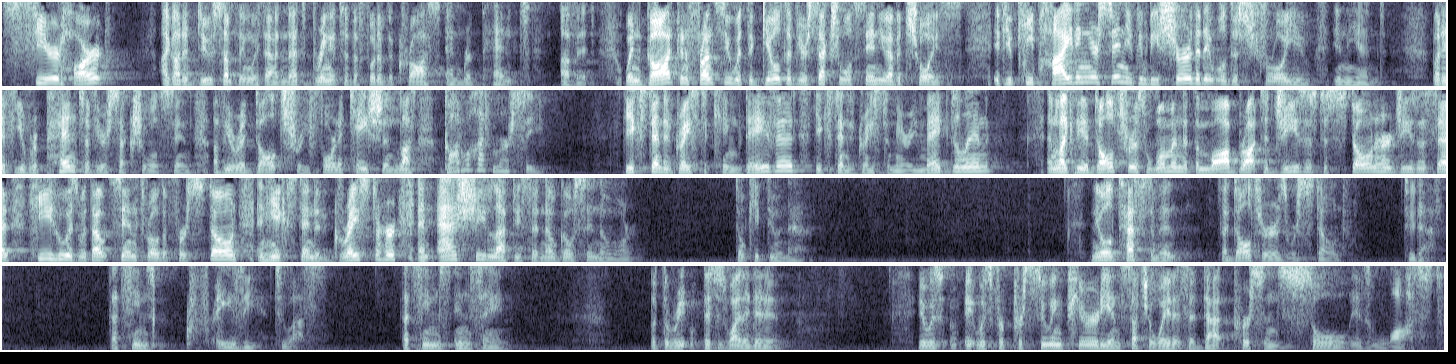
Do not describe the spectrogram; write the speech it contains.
seared heart, I got to do something with that, and that's bring it to the foot of the cross and repent of it. When God confronts you with the guilt of your sexual sin, you have a choice. If you keep hiding your sin, you can be sure that it will destroy you in the end. But if you repent of your sexual sin, of your adultery, fornication, lust, God will have mercy. He extended grace to King David, he extended grace to Mary Magdalene. And like the adulterous woman that the mob brought to Jesus to stone her, Jesus said, He who is without sin, throw the first stone. And he extended grace to her. And as she left, he said, Now go sin no more. Don't keep doing that. In the Old Testament, adulterers were stoned to death. That seems crazy to us. That seems insane. But re- this is why they did it it was, it was for pursuing purity in such a way that said that person's soul is lost.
